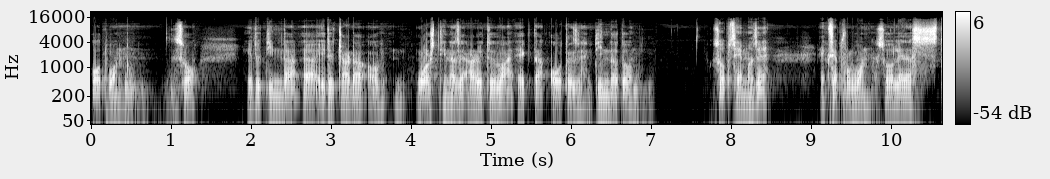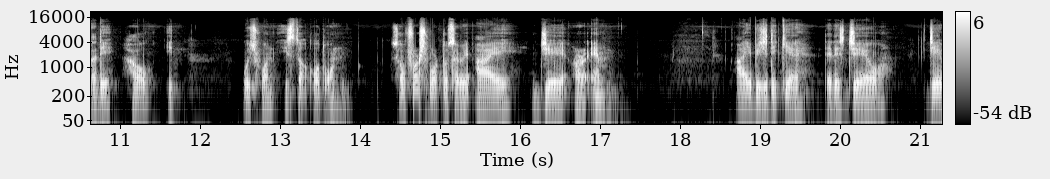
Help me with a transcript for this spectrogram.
odd one. So ಇದು ತಿಂದ ಇದು ಚಾಡ ವರ್ಷ ತಿನ್ನ ಅರೆ ಇದು ಎಕ್ದ ಓ ತಜೆ ತಿಂದ तो सब सेम है except for one. So let us study how it which one is the odd one. So first word to survey i j r m. I b g d k that is j o j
